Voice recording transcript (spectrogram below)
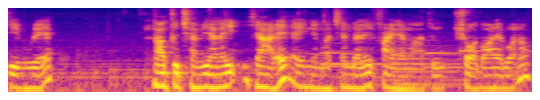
ကြည့်ဘူးတယ် နောက်သူချန်ပီယံလေးရတယ်အဲ့ဒီနေ့မှာချန်ပီယံလေး final မှာသူ short သွားတယ်ပေါ့နော်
